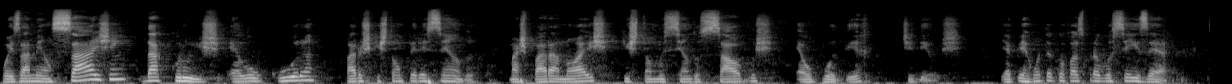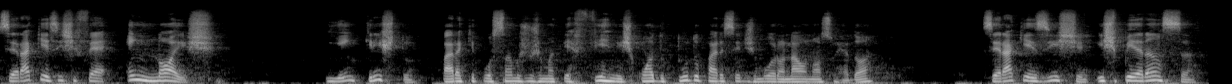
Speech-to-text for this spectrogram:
Pois a mensagem da cruz é loucura para os que estão perecendo, mas para nós que estamos sendo salvos é o poder de Deus. E a pergunta que eu faço para vocês é: será que existe fé em nós e em Cristo para que possamos nos manter firmes quando tudo parecer desmoronar ao nosso redor? Será que existe esperança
